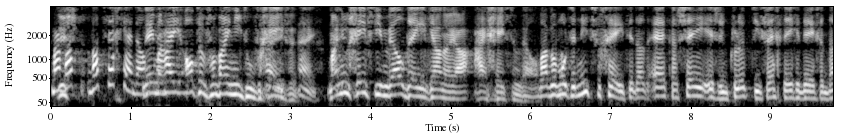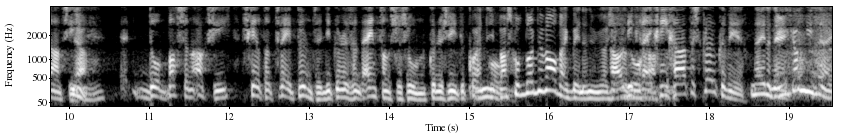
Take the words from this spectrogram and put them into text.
Maar Dus- wat, wat zeg jij dan? Nee, maar hij had hem voor mij niet hoeven geven. nee. Maar nu geeft hij hem wel, denk ik, ja, nou ja, hij geeft hem wel. Maar we moeten niet vergeten dat RKC is een club die vecht tegen degradatie. Ja. door Bas zijn actie scheelt dat twee punten. Die kunnen ze aan het eind van het seizoen kunnen ze niet tekort En die komen. Bas komt nooit meer Waalwijk binnen nu. Als je Nou, die doorgaat. krijgt geen gratis keuken meer. Nee, dat denk ik ook niet, nee.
